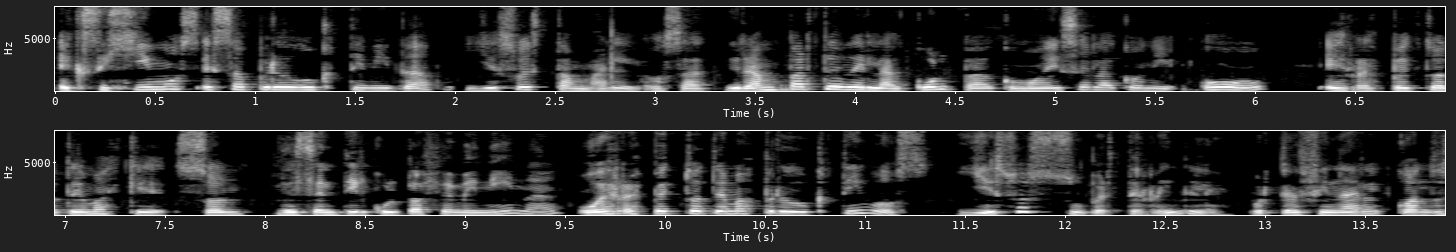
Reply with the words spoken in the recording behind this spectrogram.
exigimos esa productividad y eso está mal. O sea, gran parte de la culpa, como dice la Connie, o es respecto a temas que son de sentir culpa femenina o es respecto a temas productivos. Y eso es súper terrible, porque al final cuando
